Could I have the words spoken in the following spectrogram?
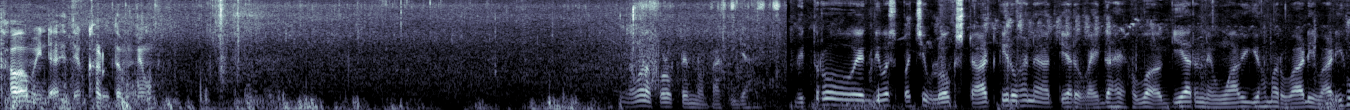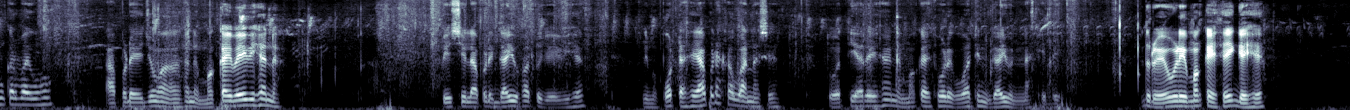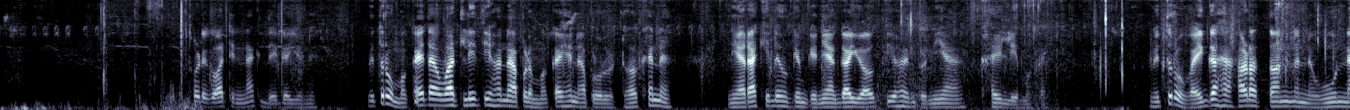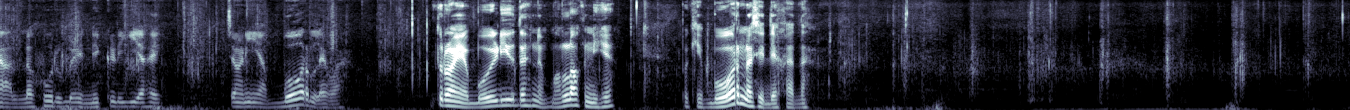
ખાવા માંડ્યા છે, દેખાડું તમને હું. હમણાં થોડોક ટાઈમમાં બાકી જાય મિત્રો, એક દિવસ પછી વ્લોગ સ્ટાર્ટ કર્યો છે ને, અત્યારે વાગ્યા છે હવા અગિયાર ને હું આવી ગયો અમારું વાડી. વાડી શું કરવા આવ્યો હું આપણે જો છે ને, મકાઈ વાવી છે ને. સ્પેશિયલ આપણે ગાયું ખાતું જ એવી છે. એમાં પોટા છે આપણે ખાવાના છે. તો અત્યારે છે ને મકાઈ થોડીક વાટીને ગાયું નાખી દઈ. મિત્રો એવડી મકાઈ થઈ ગઈ છે. થોડીક વાટીને નાખી દે ગાયોને. મિત્રો મકાઈ તો વાટ લીધી અને આપણે મકાઈ છે ને આપણો ઓલો ઢક છે ને ત્યાં રાખી દઉં કેમ કે ત્યાં ગાયું આવતી હોય ને તો ત્યાં ખાઈ લે મકાઈ. મિત્રો વાગ્યા છે સાડા ત્રણ અને હું ના લહુર બે નીકળી ગયા છે ચણિયા બોર લેવા. મિત્રો અહીંયા બોયડી તો ને ને મલકની છે પછી બોર નથી દેખાતા.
